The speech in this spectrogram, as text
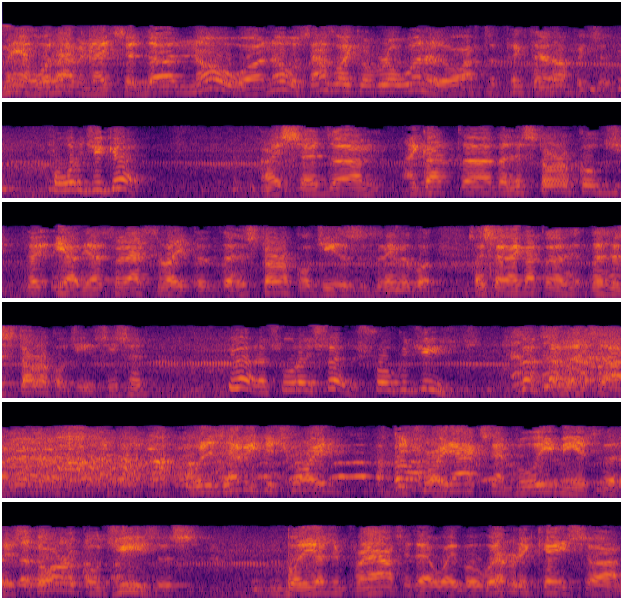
"Man, what happened?" I said, uh, "No, uh, no, it sounds like a real winner. They'll have to pick that up." He said, "Well, what did you get?" I said, um, I got uh, the historical, the, yeah, that's, that's right, the, the historical Jesus is the name of the book. So I said, I got the, the historical Jesus. He said, yeah, that's what I said, the stroke of Jesus. so it's, uh, with his heavy Detroit, Detroit accent, believe me, it's the historical Jesus, but he doesn't pronounce it that way. But whatever the case, uh,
